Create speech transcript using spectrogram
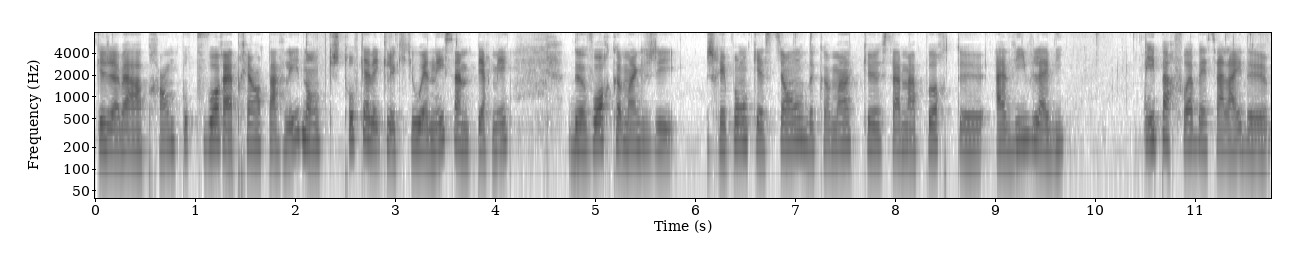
que j'avais à apprendre pour pouvoir après en parler. Donc, je trouve qu'avec le Q&A, ça me permet de voir comment que j'ai, je réponds aux questions, de comment que ça m'apporte à vivre la vie. Et parfois, ben, ça l'aide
